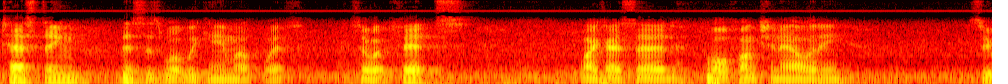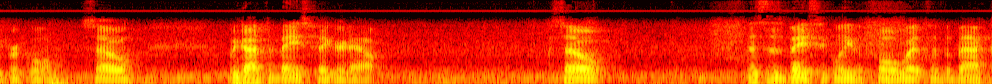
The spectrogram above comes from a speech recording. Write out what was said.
testing, this is what we came up with. So it fits, like I said, full functionality, super cool. So we got the bass figured out. So this is basically the full width of the back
